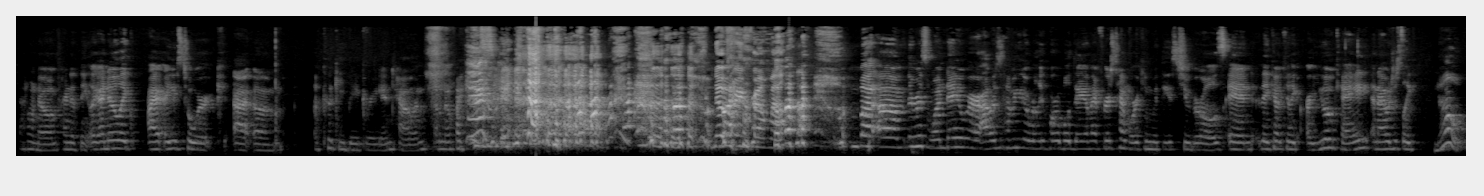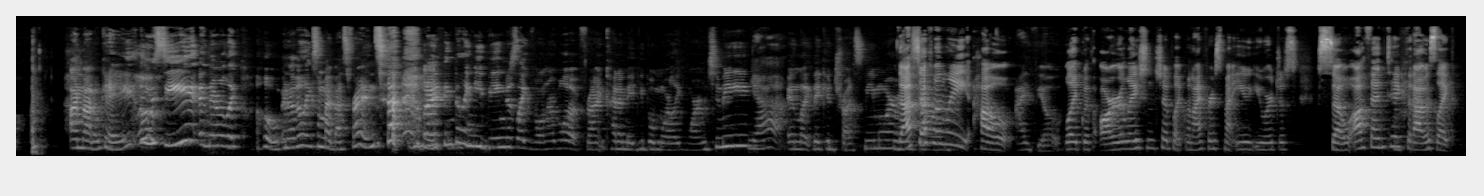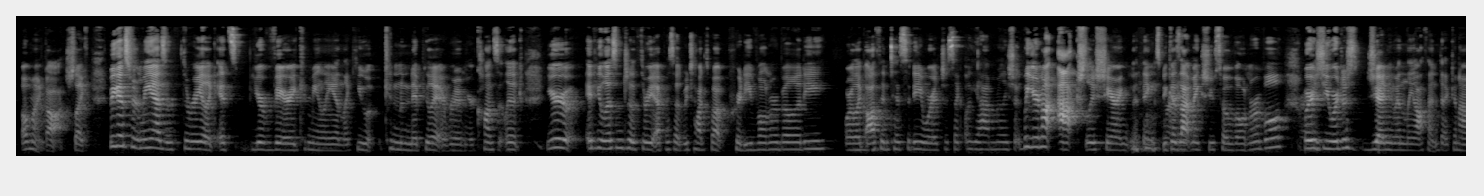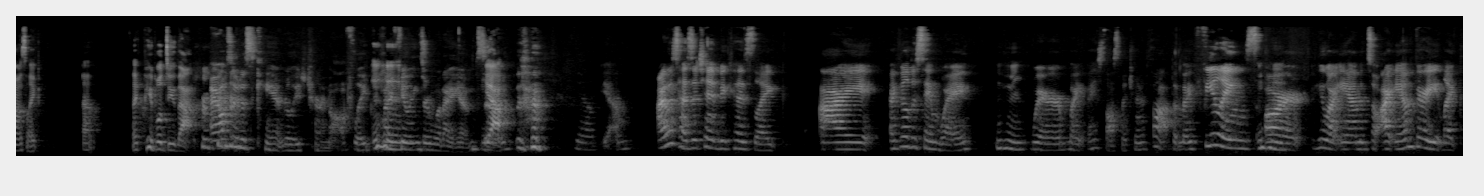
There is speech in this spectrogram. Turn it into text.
I don't know. I'm trying to think. Like I know like I, I used to work at um a cookie bakery in town. I don't know if I can. No free promo. but um, there was one day where I was having a really horrible day on my first time working with these two girls, and they kept being like, "Are you okay?" And I was just like, "No." I'm not okay. You see? And they were like, oh, and they're like some of my best friends. but I think that like me being just like vulnerable up front kind of made people more like warm to me. Yeah. And like they could trust me more. That's which is how definitely how I feel. like with our relationship, like when I first met you, you were just so authentic that I was like, oh my gosh. Like because for me as a three, like it's you're very chameleon, like you can manipulate a room. You're constantly like you're if you listen to the three episode we talked about pretty vulnerability or like authenticity where it's just like, oh yeah, I'm really sure but you're not actually sharing the things because Right. that makes you so vulnerable. Whereas you were just genuinely authentic and I was like, oh like people do that. I also just can't really turn it off. Like my Mhm. feelings are what I am. So. Yeah. Yeah. Yeah. I was hesitant because like I I feel the same way hmm where my I just lost my train of thought, but my feelings Mhm. are who I am, and so I am very like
